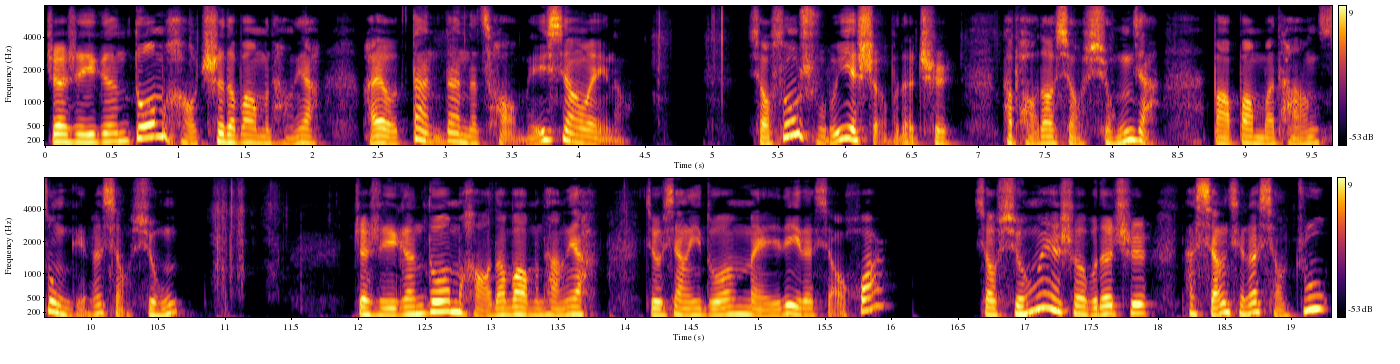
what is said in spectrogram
这是一根多么好吃的棒棒糖呀！还有淡淡的草莓香味呢。小松鼠也舍不得吃，它跑到小熊家，把棒棒糖送给了小熊。这是一根多么好的棒棒糖呀，就像一朵美丽的小花。小熊也舍不得吃，它想起了小猪。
